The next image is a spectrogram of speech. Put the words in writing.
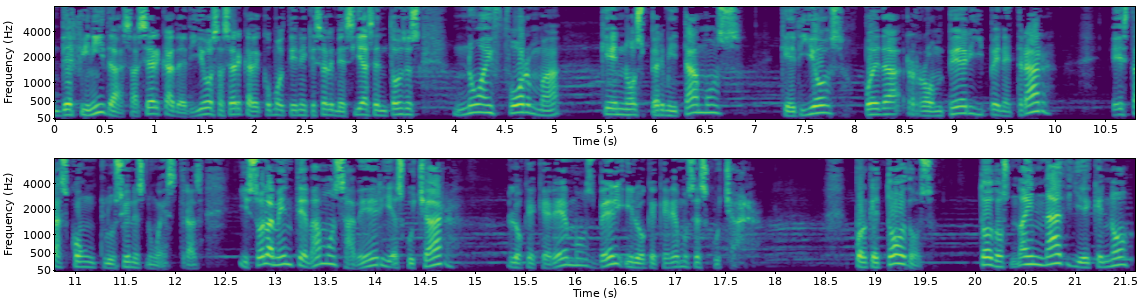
definidas acerca de Dios, acerca de cómo tiene que ser el Mesías, entonces no hay forma que nos permitamos que Dios pueda romper y penetrar estas conclusiones nuestras. Y solamente vamos a ver y a escuchar lo que queremos ver y lo que queremos escuchar. Porque todos, todos, no hay nadie que no,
